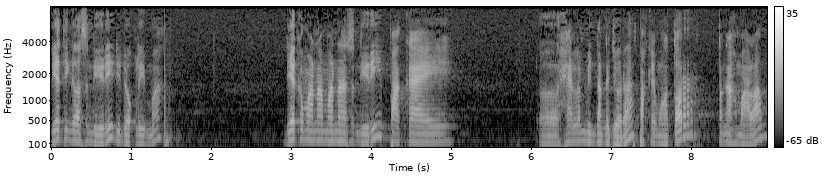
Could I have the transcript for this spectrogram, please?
Dia tinggal sendiri di Dok 5, dia ke mana-mana sendiri pakai uh, helm bintang kejora, pakai motor, tengah malam,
